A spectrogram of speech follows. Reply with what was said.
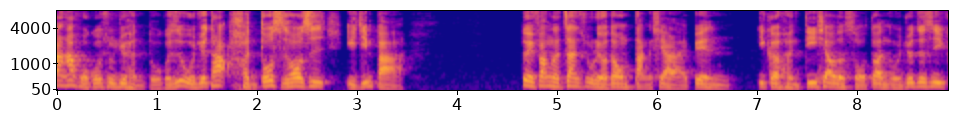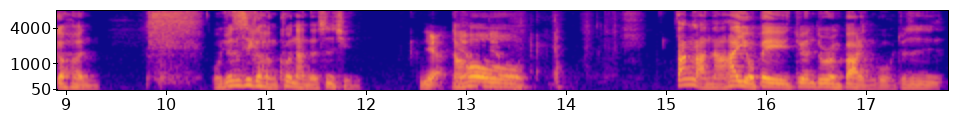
但他火锅数据很多，可是我觉得他很多时候是已经把对方的战术流动挡下来，变一个很低效的手段。我觉得这是一个很，我觉得这是一个很困难的事情。Yeah, 然后 yeah, yeah. 当然啦、啊，他有被 Jalen Duren 霸凌过，就是，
